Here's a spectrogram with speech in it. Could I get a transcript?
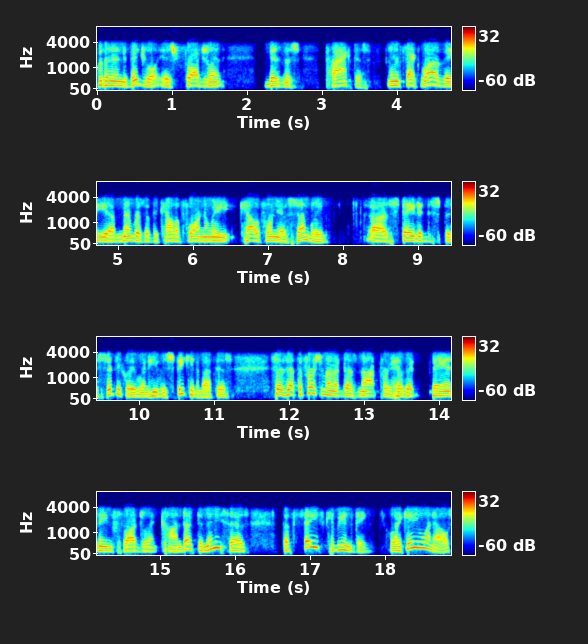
with an individual is fraudulent business practice. And in fact, one of the uh, members of the California, California Assembly uh, stated specifically when he was speaking about this says that the First Amendment does not prohibit banning fraudulent conduct. And then he says the faith community, like anyone else,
